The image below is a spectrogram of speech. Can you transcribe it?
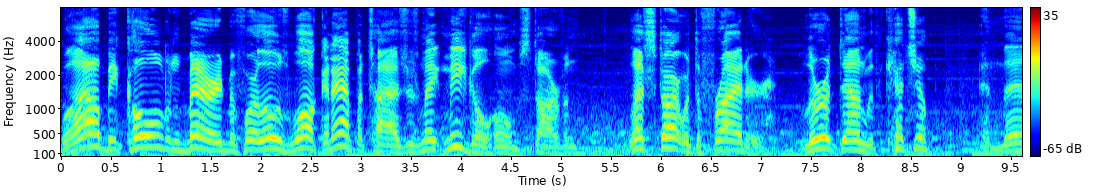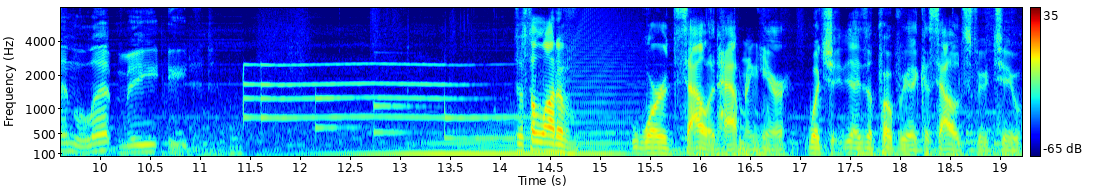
Well, I'll be cold and buried before those walking appetizers make me go home starving. Let's start with the Fryder. Lure it down with ketchup, and then let me eat it. Just a lot of word salad happening here, which is appropriate because salad's food too.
